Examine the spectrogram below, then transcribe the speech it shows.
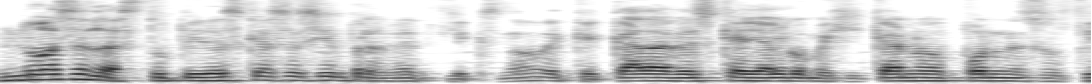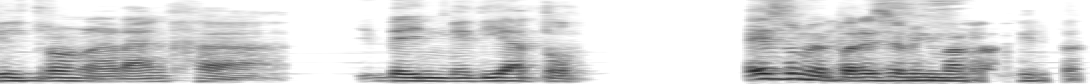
no hacen la estupidez que hace siempre Netflix, ¿no? De que cada vez que hay algo mexicano ponen su filtro naranja de inmediato. Eso me parece a mí más racista.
